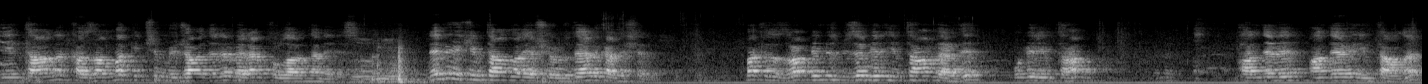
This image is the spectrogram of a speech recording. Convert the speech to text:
imtihanı kazanmak için mücadele veren kullarından eylesin. Amin. Ne büyük imtihanlar yaşıyoruz değerli kardeşlerim. Bakınız Rabbimiz bize bir imtihan verdi. Bu bir imtihan. Pandemi, pandemi imtihanı.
